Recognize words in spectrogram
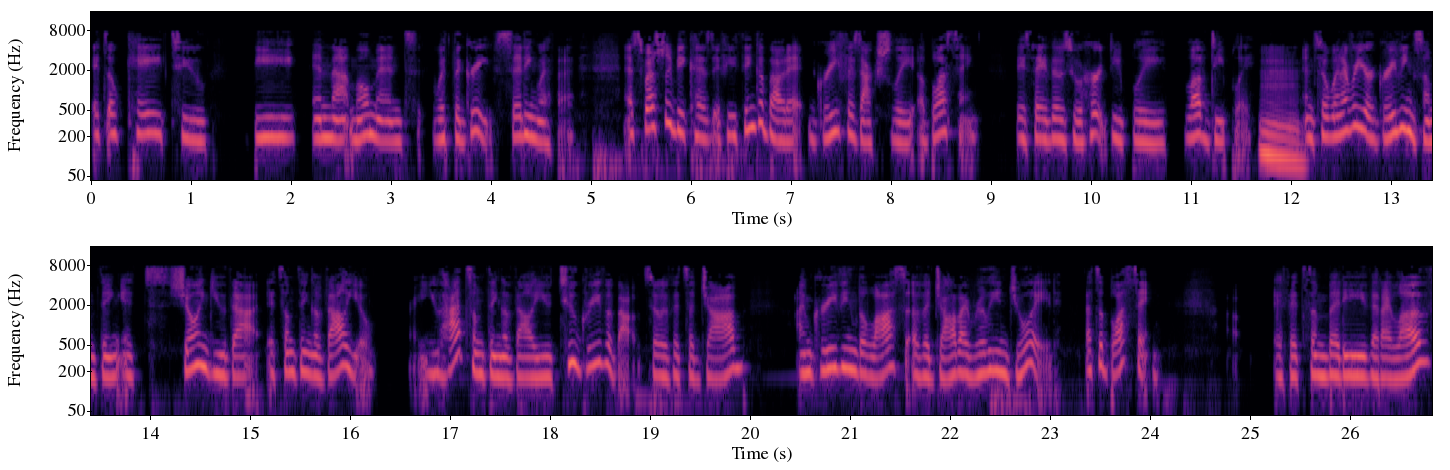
It's okay to be in that moment with the grief, sitting with it. Especially because if you think about it, grief is actually a blessing. They say those who hurt deeply love deeply. Hmm. And so whenever you're grieving something, it's showing you that it's something of value. Right? You had something of value to grieve about. So if it's a job, I'm grieving the loss of a job I really enjoyed. That's a blessing. If it's somebody that I love,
